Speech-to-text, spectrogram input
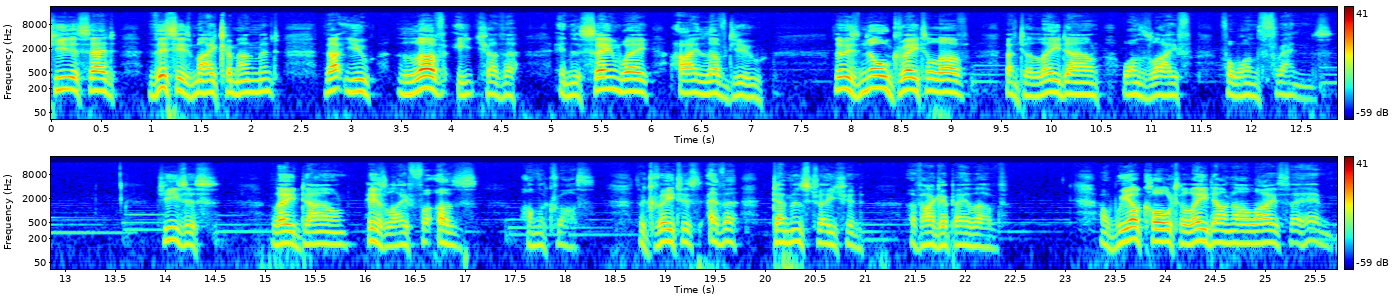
Jesus said, This is my commandment, that you love each other in the same way I loved you. There is no greater love than to lay down one's life for one's friends. Jesus laid down his life for us on the cross, the greatest ever demonstration of agape love. And we are called to lay down our lives for him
